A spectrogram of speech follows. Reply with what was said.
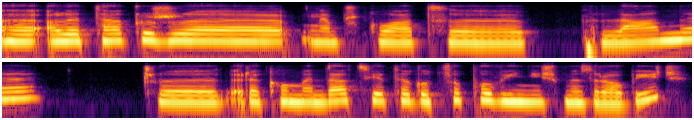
e, ale także na przykład e, plany czy rekomendacje tego, co powinniśmy zrobić,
